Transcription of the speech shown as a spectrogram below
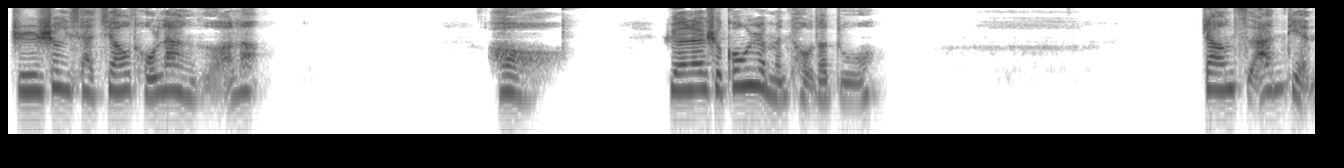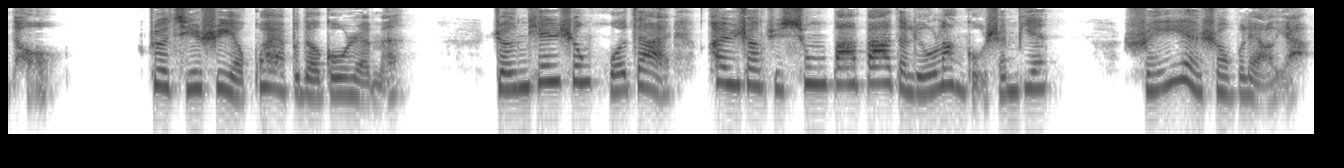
只剩下焦头烂额了。哦，原来是工人们投的毒。张子安点头，这其实也怪不得工人们。整天生活在看上去凶巴巴的流浪狗身边，谁也受不了呀。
